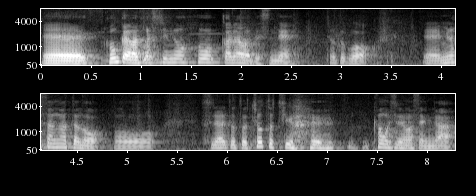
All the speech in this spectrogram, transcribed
えー、今回私の方からはですねちょっとこう、えー、皆さん方のスライドとちょっと違うかもしれませんが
